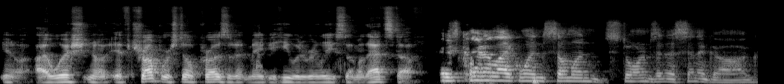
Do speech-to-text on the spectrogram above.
You know, I wish you know if Trump were still president, maybe he would release some of that stuff. It's kind of like when someone storms in a synagogue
